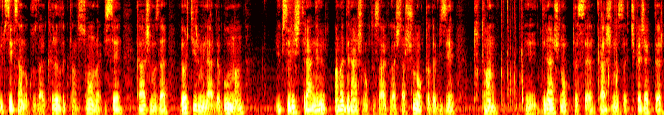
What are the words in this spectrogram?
3.89'lar kırıldıktan sonra ise karşımıza 4.20'lerde bulunan yükseliş trendinin ana direnç noktası arkadaşlar. Şu noktada bizi tutan e, direnç noktası karşımıza çıkacaktır.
